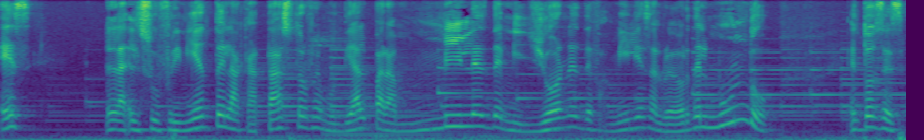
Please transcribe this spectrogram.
es el sufrimiento y la catástrofe mundial para miles de millones de familias alrededor del mundo. Entonces,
